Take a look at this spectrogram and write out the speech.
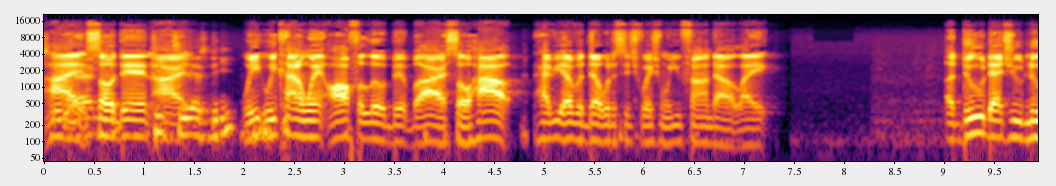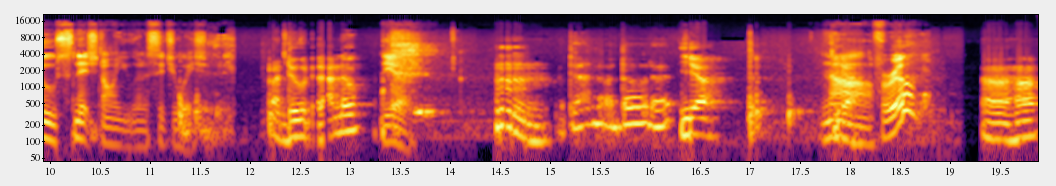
All right. So then, all right. PTSD. We we kind of went off a little bit, but all right. So how have you ever dealt with a situation where you found out like a dude that you knew snitched on you in a situation? A dude that I knew. Yeah. Hmm. Did I know a dude that? Yeah. Nah, Yeah. for real. Uh huh.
